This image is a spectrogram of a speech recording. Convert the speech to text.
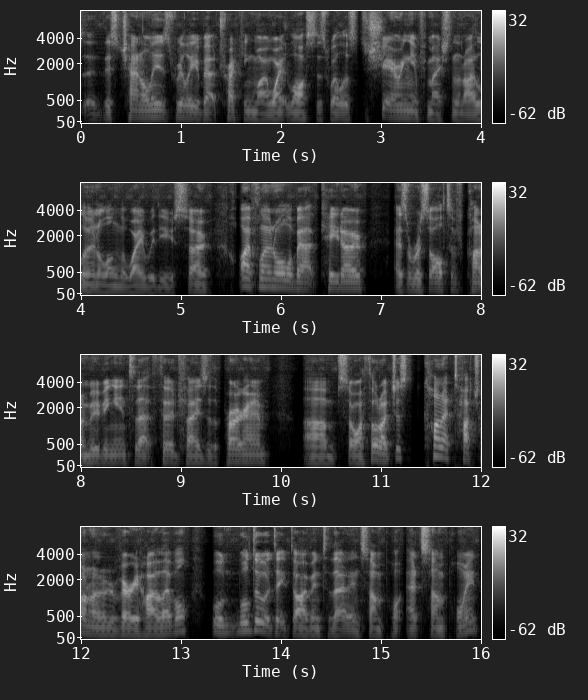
this channel is really about tracking my weight loss as well as sharing information that I learn along the way with you. So I've learned all about keto as a result of kind of moving into that third phase of the program. Um, so I thought I'd just kind of touch on it at a very high level. We'll we'll do a deep dive into that in some po- at some point.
